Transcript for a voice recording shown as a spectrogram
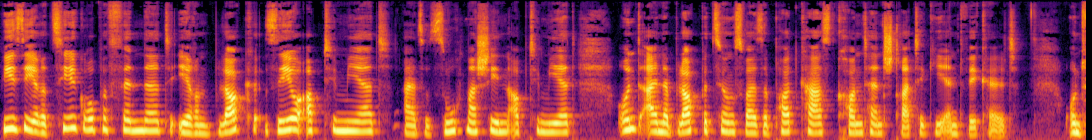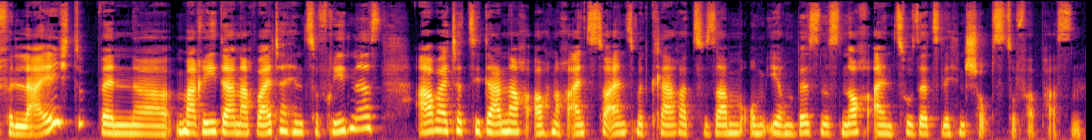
wie sie ihre Zielgruppe findet, ihren Blog SEO optimiert, also Suchmaschinen optimiert und eine Blog- bzw. Podcast-Content-Strategie entwickelt. Und vielleicht, wenn äh, Marie danach weiterhin zufrieden ist, arbeitet sie danach auch noch eins zu eins mit Clara zusammen, um ihrem Business noch einen zusätzlichen Schubs zu verpassen.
